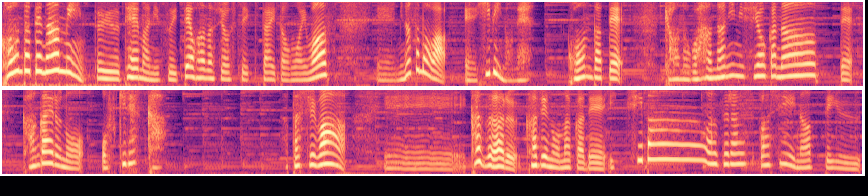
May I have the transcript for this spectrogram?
献立難民というテーマについてお話をしていきたいと思います。えー皆様は、えー日々のね献立今日のご飯何にしようかなって考えるのお好きですか？私は、えー数ある家事の中で一番煩わしいなっていう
